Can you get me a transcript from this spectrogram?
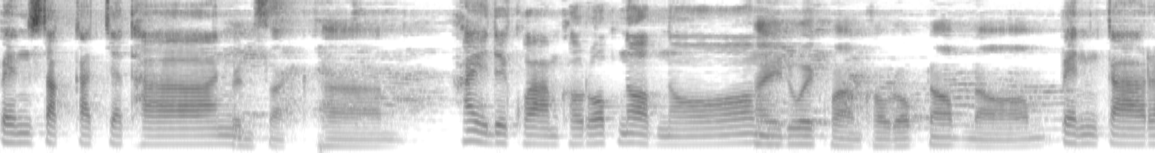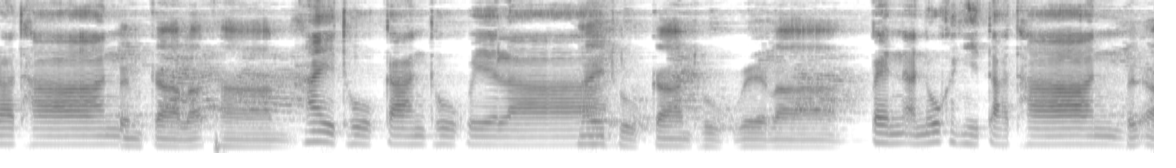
เป็นสักกัจจทาน เป็นสักทาน ให้ด้วยความเคารพนอบน้อม ให้ด้วยความเคารพนอบน้อม เป็นการทาน เป็นกาลทาน ให้ถูกการถูกเวลา ให้ถูกการถูกเวลา เป็นอนุขหิตาทาน เป็นอ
